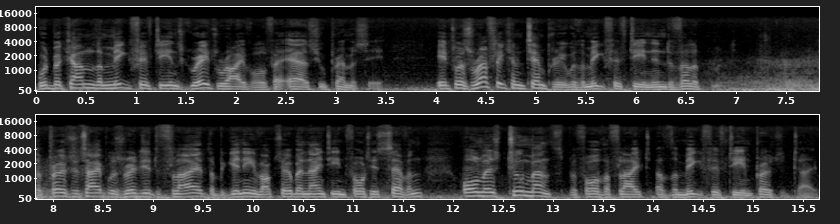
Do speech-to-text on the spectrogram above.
would become the MiG-15's great rival for air supremacy. It was roughly contemporary with the MiG-15 in development. The prototype was ready to fly at the beginning of October 1947, almost two months before the flight of the MiG-15 prototype.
